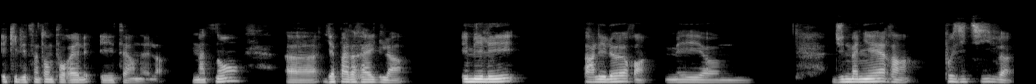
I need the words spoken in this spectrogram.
et qu'il est intemporel et éternel. Maintenant, il euh, n'y a pas de règle. Aimez-les, parlez-leur, mais euh, d'une manière positive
